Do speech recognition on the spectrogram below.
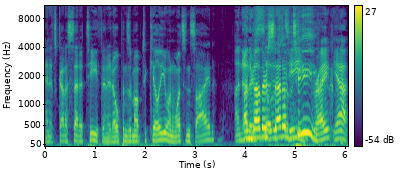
And it's got a set of teeth, and it opens them up to kill you. And what's inside? another, Another set of teeth. right yeah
